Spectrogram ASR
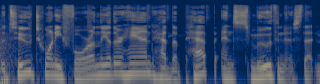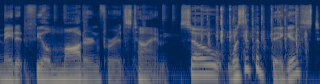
The 224, on the other hand, had the pep and smoothness that made it feel modern for its time. So, was it the biggest?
